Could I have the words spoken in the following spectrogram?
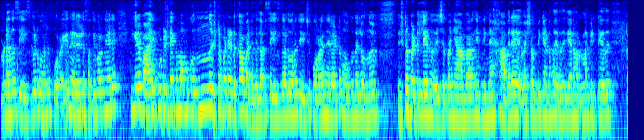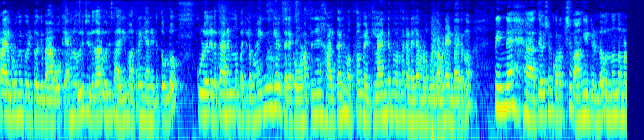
ഇവിടെ നിന്ന് സെയിൽസ് ഗേഡ് പറഞ്ഞ് കുറെ നേരമില്ല? സത്യം പറഞ്ഞാൽ ഇങ്ങനെ വാരി കൂട്ടിയിട്ടേക്കുമ്പോൾ നമുക്ക് ഒന്നും ഇഷ്ടപ്പെട്ട് എടുക്കാൻ പറ്റത്തില്ല. അപ്പം സെയിൽസ് ഗേഡ് പറഞ്ഞ് ചേച്ചി കുറെ നേരമായിട്ട് നോക്കുന്നില്ല ഒന്നും ഇഷ്ടപ്പെട്ടില്ലേ? എന്ന് ചോദിച്ചു. ഞാൻ പറഞ്ഞു പിന്നെ അവരെ വിഷമിപ്പിക്കേണ്ടത് കരുതി ഞാൻ ഒരെണ്ണം കിട്ടിയത് ട്രയൽ റൂമിൽ പോയിട്ട് നോക്കിയപ്പോൾ ആ ഓക്കെ. അങ്ങനെ ഒരു ചുരിദാർ ഒരു സാരി മാത്രമേ ഞാൻ എടുത്തുള്ളൂ കൂടുതൽ എടുക്കാനൊന്നും പറ്റില്ല. ഭയങ്കര തിരക്ക്. ഓണത്തിന് ആൾക്കാർ മൊത്തം വെഡ്ലാൻഡ് എന്ന് പറഞ്ഞ കടയിൽ നമ്മൾ പോയത്. അവിടെ ഉണ്ടായിരുന്നു. പിന്നെ അത്യാവശ്യം കുറച്ച് വാങ്ങിയിട്ടുണ്ട്. ഒന്നും നമ്മൾ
